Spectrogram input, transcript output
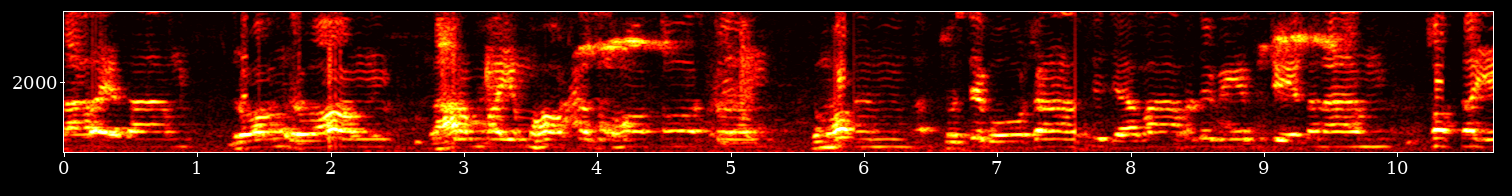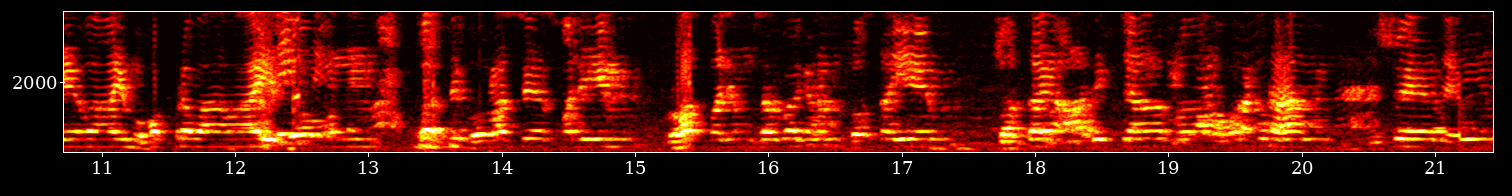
ధారయతాం ధ్రువం ధ్రువం ప్రారంభయం ముహూర్త సుముహూర్తోస్తు సుముహూర్తం స్వస్తి భూషా స్వస్తి జావా పృథివీ సుచేతనాం స్వస్థ ఏవాయుముపప్రవావాయ సోమం స్వస్తి భువనస్యస్పతిం బృహస్పతిం సర్వగణం స్వస్థయేం స్వస్తయ ఆదిత్య సోమవర్తునః విశ్వే దేవీం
